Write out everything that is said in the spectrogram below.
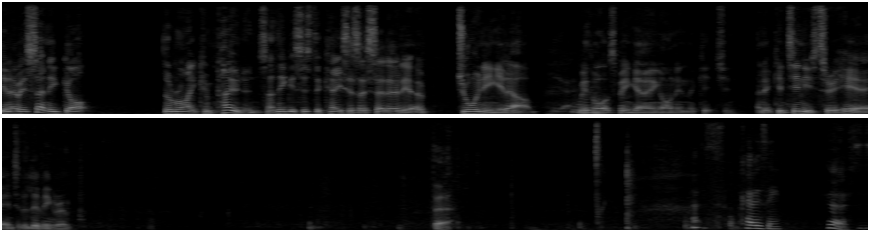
you know, it's certainly got the right components. I think it's just a case, as I said earlier, of joining it up Yeah. with mm-hmm. what's been going on in the kitchen. And it continues through here into the living room. There. That's cosy. Yes.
